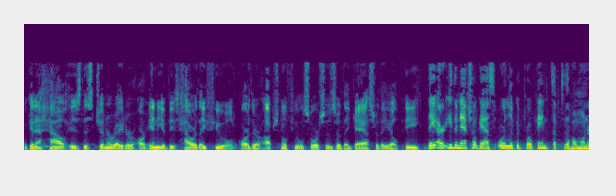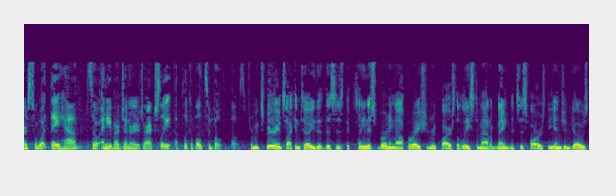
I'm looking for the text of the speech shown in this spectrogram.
Okay, now how is this generator or any of these, how are they fueled? Are there optional fuel sources? Are they gas? Are they LP? They are either natural gas or liquid propane. It's up to the homeowners to what they have. So any of our generators are actually applicable to both of those. From experience, I can tell you that this is the cleanest burning operation, requires the least amount of maintenance as far as the engine goes.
